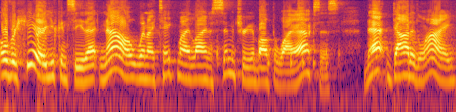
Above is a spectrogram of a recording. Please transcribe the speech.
Over here, you can see that now when I take my line of symmetry about the y-axis, that dotted line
